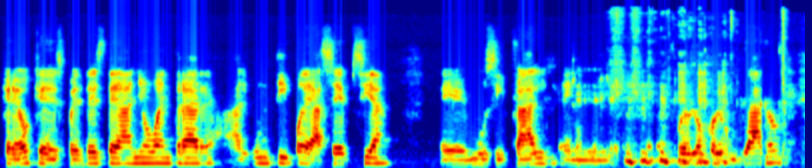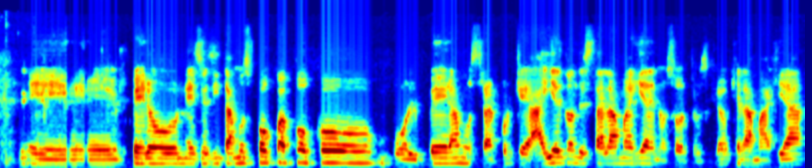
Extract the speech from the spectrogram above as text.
creo que después de este año va a entrar algún tipo de asepsia eh, musical en, el pueblo colombiano, eh, pero necesitamos poco a poco volver a mostrar, porque ahí es donde está la magia de nosotros. Creo que la magia,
